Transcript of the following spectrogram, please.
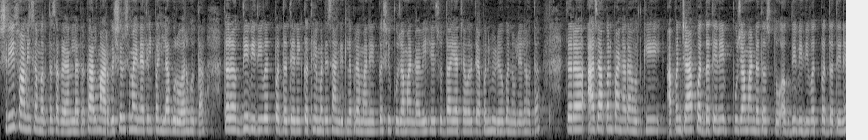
श्री स्वामी समर्थ सगळ्यांना तर काल मार्गशीर्ष महिन्यातील पहिला गुरुवार होता. तर अगदी विधिवत पद्धतीने कथेमध्ये सांगितल्याप्रमाणे कशी पूजा मांडावी हे सुद्धा याच्यावरती आपण व्हिडिओ बनवलेला होता. तर आज आपण पाहणार आहोत की आपण ज्या पद्धतीने पूजा मांडत असतो अगदी विधिवत पद्धतीने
